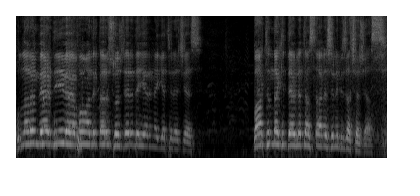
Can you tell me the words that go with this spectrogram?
Bunların verdiği ve yapamadıkları sözleri de yerine getireceğiz. Bartın'daki devlet hastanesini biz açacağız.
